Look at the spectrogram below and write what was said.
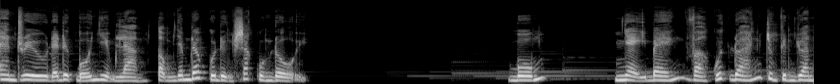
Andrew đã được bổ nhiệm làm tổng giám đốc của đường sắt quân đội. 4. Nhạy bén và quyết đoán trong kinh doanh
